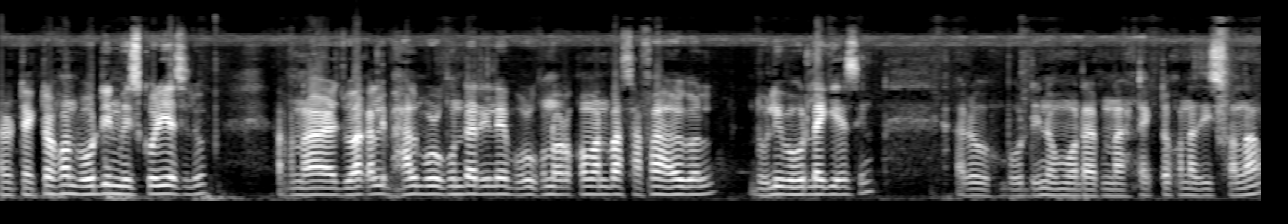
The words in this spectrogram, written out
আৰু ট্ৰেক্টৰখন বহুত দিন মিছ কৰি আছিলোঁ। আপোনাৰ যোৱাকালি ভাল বৰষুণ এটা দিলে বৰষুণত অকণমান বা চাফা হৈ গ'ল ধূলি বহুত লাগি আছিল। আৰু বহুত দিনৰ মূৰত আপোনাৰ ট্ৰেক্টৰখন আজি চলাওঁ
